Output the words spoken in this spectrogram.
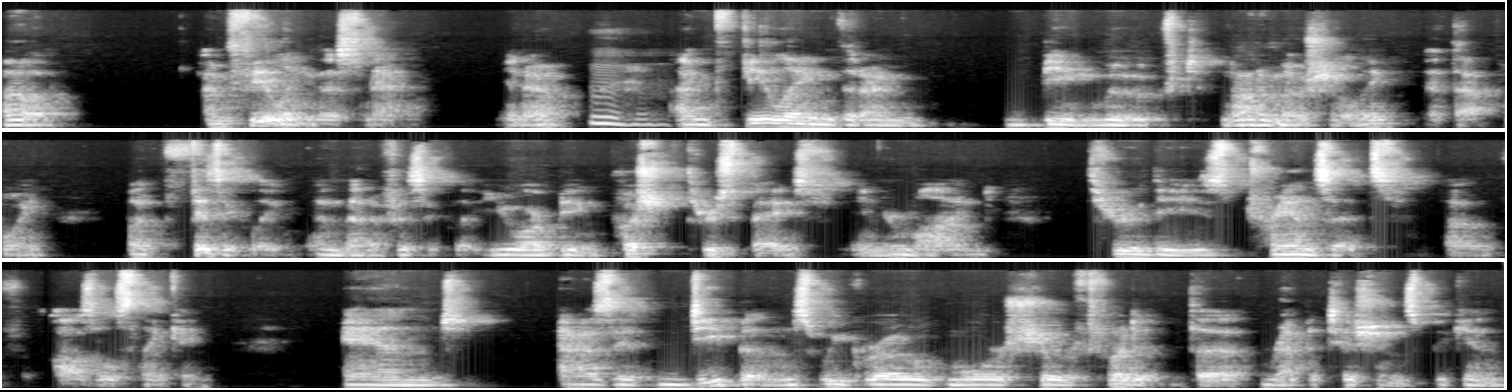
oh, I'm feeling this now. You know, mm-hmm. I'm feeling that I'm being moved, not emotionally at that point, but physically and metaphysically. You are being pushed through space in your mind through these transits of Asle's thinking. And as it deepens, we grow more sure footed. The repetitions begin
